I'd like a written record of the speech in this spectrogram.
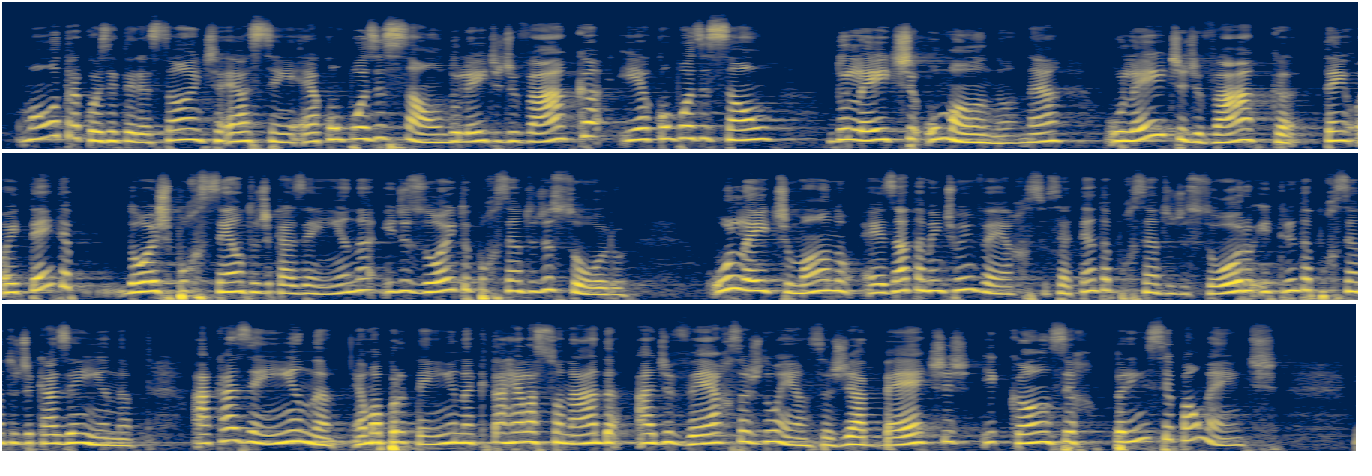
Uma outra coisa interessante é assim, é a composição do leite de vaca e a composição do leite humano, né? O leite de vaca tem 82% de caseína e 18% de soro. O leite humano é exatamente o inverso, 70% de soro e 30% de caseína. A caseína é uma proteína que está relacionada a diversas doenças, diabetes e câncer principalmente.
